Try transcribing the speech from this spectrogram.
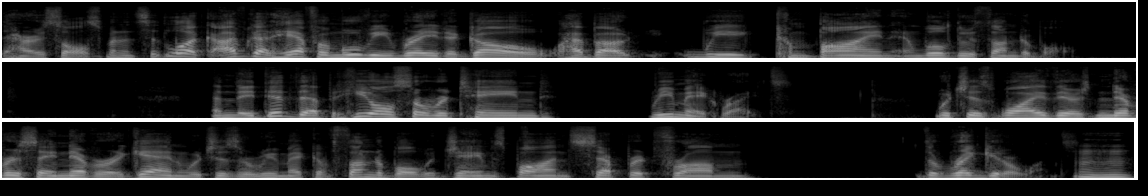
Harry Saltzman and said, Look, I've got half a movie ready to go. How about we combine and we'll do Thunderball? And they did that, but he also retained remake rights, which is why there's Never Say Never Again, which is a remake of Thunderball with James Bond separate from the regular ones. Mhm.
